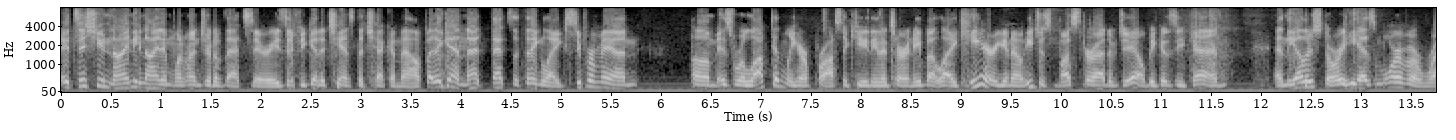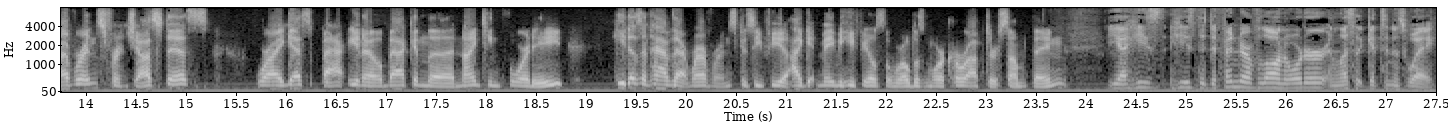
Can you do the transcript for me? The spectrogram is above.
it's issue ninety nine and one hundred of that series. If you get a chance to check them out. But again, that that's the thing. Like Superman. Um, is reluctantly her prosecuting attorney, but like here, you know, he just busts her out of jail because he can. And the other story, he has more of a reverence for justice, where I guess back, you know, back in the 1940, he doesn't have that reverence because he feel I get maybe he feels the world is more corrupt or something. Yeah, he's he's the defender of law and order unless it gets in his way.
